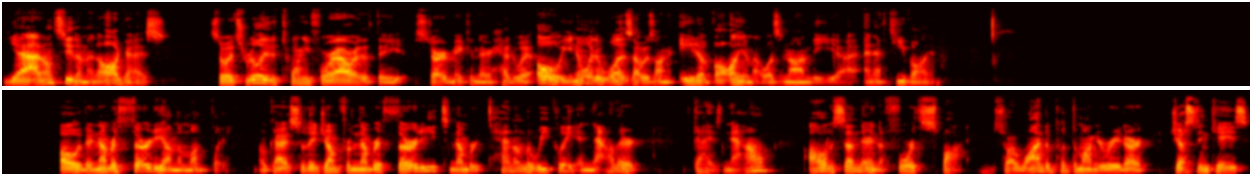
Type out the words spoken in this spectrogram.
Yeah, I don't see them at all, guys. So it's really the 24 hour that they start making their headway. Oh, you know what it was? I was on ADA volume. I wasn't on the uh, NFT volume. Oh, they're number 30 on the monthly. Okay, so they jumped from number 30 to number 10 on the weekly, and now they're, guys, now all of a sudden they're in the fourth spot. So I wanted to put them on your radar just in case,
